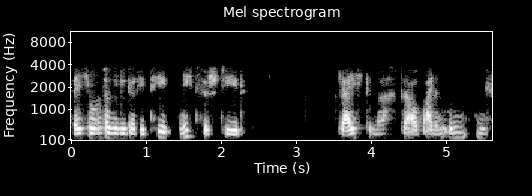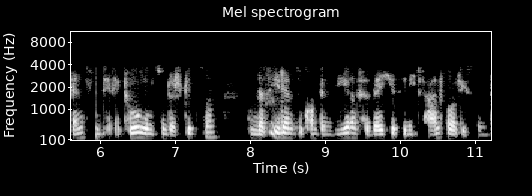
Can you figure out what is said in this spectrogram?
welche unter Solidarität nicht versteht, Gleichgemachte auf einem unumgrenzten Territorium zu unterstützen, um das Elend zu kompensieren, für welches sie nicht verantwortlich sind.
